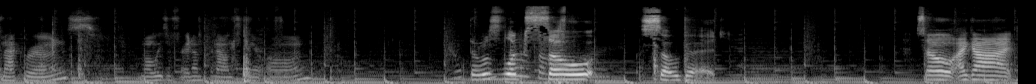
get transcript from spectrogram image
macaroons. I'm always afraid I'm pronouncing it wrong. Those look so so good. So I got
